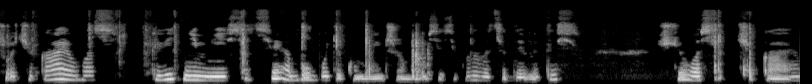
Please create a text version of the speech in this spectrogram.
Що чекає у вас в квітні місяці або в будь-якому іншому місяці, коли ви це дивитесь? Що вас чекає?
